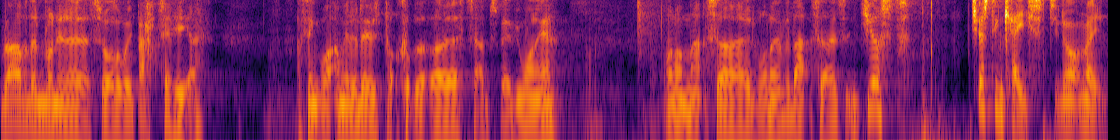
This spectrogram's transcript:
rather than running earths all the way back to here, I think what I'm going to do is put a couple of earth tabs, maybe one here, one on that side, one over that side, so just just in case. Do you know what I mean?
